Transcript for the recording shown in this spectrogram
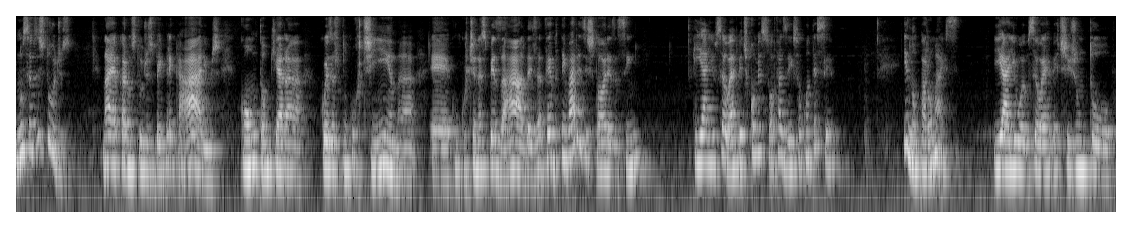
nos seus estúdios. Na época eram estúdios bem precários, contam que era coisas com cortina, é, com cortinas pesadas, tem, tem várias histórias assim. E aí o seu Herbert começou a fazer isso acontecer. E não parou mais. E aí o, o seu Herbert juntou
